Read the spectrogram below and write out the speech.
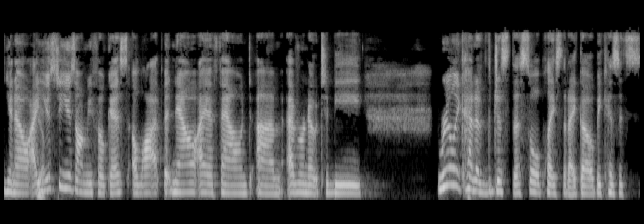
You know, I yep. used to use OmniFocus a lot, but now I have found um, Evernote to be really kind of just the sole place that I go because it's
